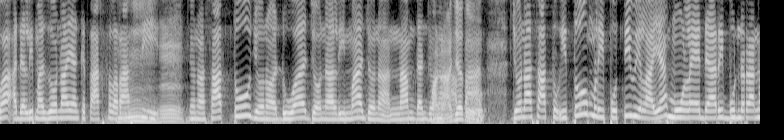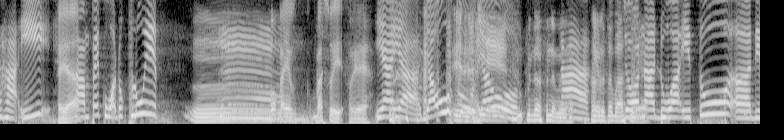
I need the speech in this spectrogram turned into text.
ada lima zona yang kita akselerasi. Hmm, Zona 1, zona 2, zona 5, zona 6 dan zona Mana aja 8. tuh? Zona 1 itu meliputi wilayah mulai dari Bundaran HI Iya. sampai ke Waduk Pluit. Hmm. Oh kayak busway. Oh iya. Iya iya, jauh tuh, Iya, iya, jauh. iya. Benar, benar, benar. Nah, busway zona ya. 2 itu eh, di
